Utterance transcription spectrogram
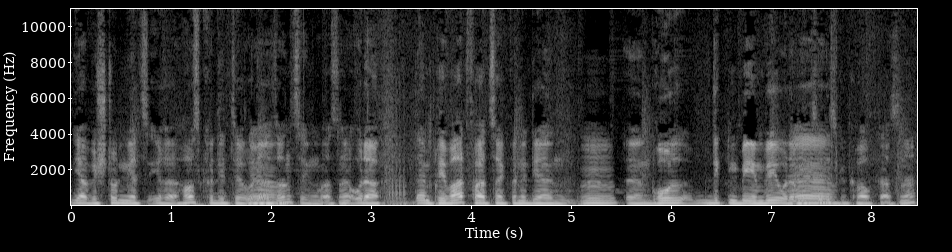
ja, wir stunden jetzt ihre Hauskredite oder Ja. sonst irgendwas, ne? Oder dein Privatfahrzeug, wenn du dir einen, Mhm. äh, einen großen, dicken BMW oder Mercedes ja. gekauft hast, ne?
